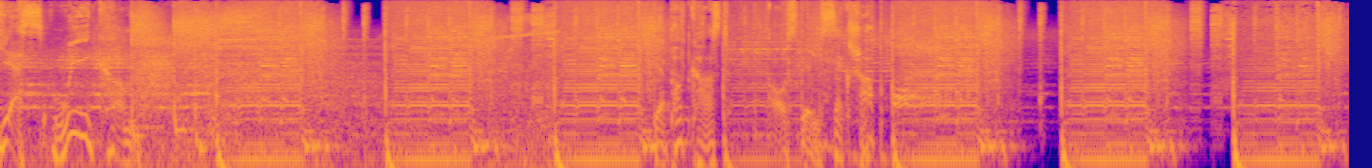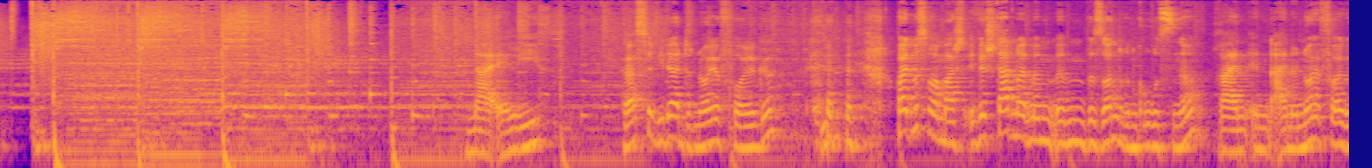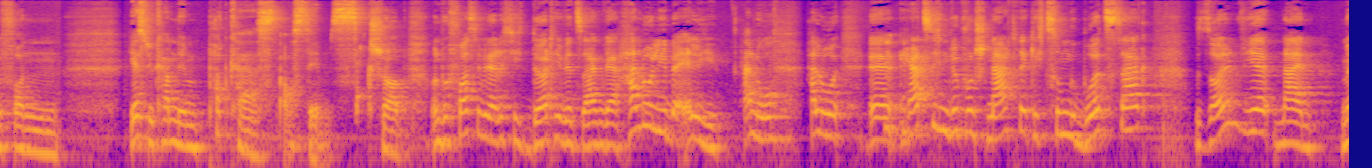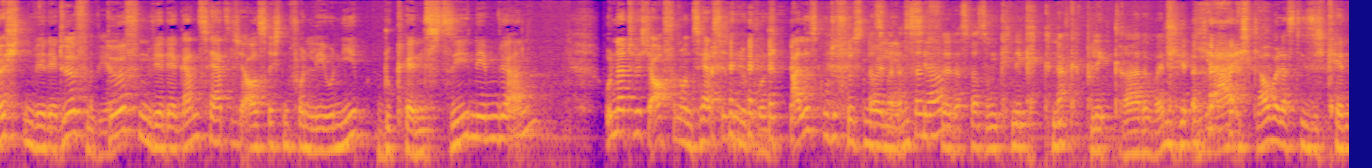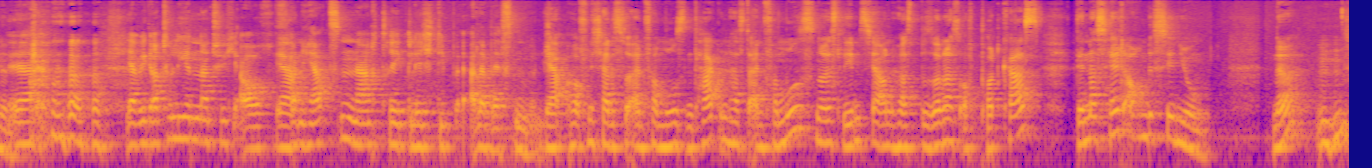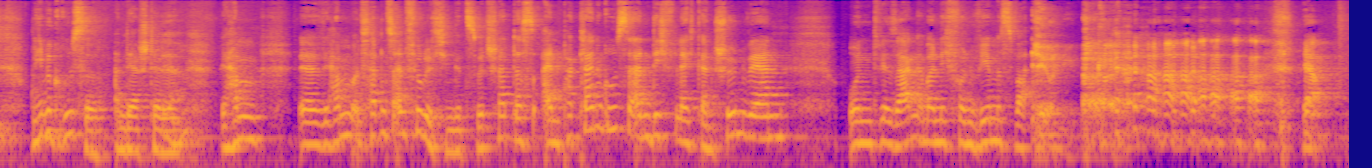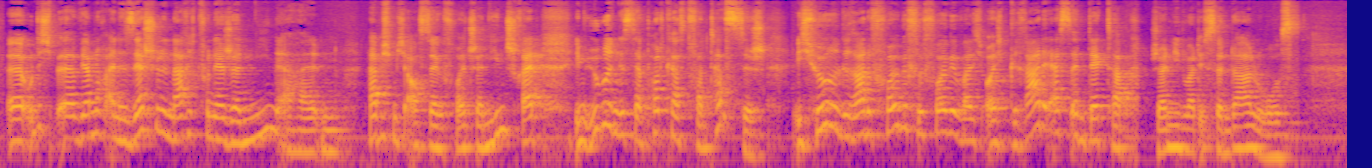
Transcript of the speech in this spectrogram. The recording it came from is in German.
Yes, we come. Der Podcast aus dem Sexshop. Na, Elli, hörst du wieder die neue Folge? heute müssen wir mal, wir starten heute mit, mit einem besonderen Gruß, ne? Rein in eine neue Folge von Yes, wir kamen dem Podcast aus dem Sexshop. Und bevor es hier wieder richtig dirty wird, sagen wir Hallo, liebe Elli. Hallo. Hallo. Äh, herzlichen Glückwunsch nachträglich zum Geburtstag. Sollen wir, nein, möchten wir dir, Dürfen wir. dürfen wir dir ganz herzlich ausrichten von Leonie. Du kennst sie, nehmen wir an. Und natürlich auch von uns herzlichen Glückwunsch. Alles Gute fürs neue Was war das Lebensjahr. für? Das war so ein Knick-Knack-Blick gerade bei dir. Ja, ich glaube, dass die sich kennen. Ja. ja, wir gratulieren natürlich auch Ja. von Herzen nachträglich die allerbesten Wünsche. Ja, hoffentlich hattest du einen famosen Tag und hast ein famoses neues Lebensjahr und hörst besonders oft Podcasts, denn das hält auch ein bisschen jung. Ne? Liebe Grüße an der Stelle. Wir haben, äh, wir haben, es hat uns ein Vögelchen gezwitschert, dass ein paar kleine Grüße an dich vielleicht ganz schön wären. Und wir sagen aber nicht, von wem es war. ja. Äh, und ich, äh, wir haben noch eine sehr schöne Nachricht von der Janine erhalten. Habe ich mich auch sehr gefreut. Janine schreibt, im Übrigen ist der Podcast fantastisch. Ich höre gerade Folge für Folge, weil ich euch gerade erst entdeckt habe. Janine, was ist denn da los?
